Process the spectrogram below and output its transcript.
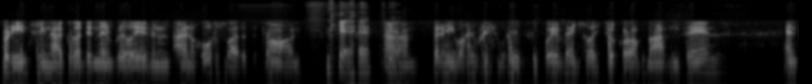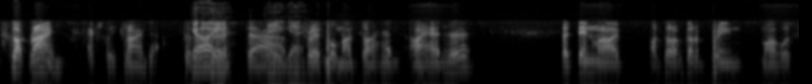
Pretty interesting though, because I didn't really even own a horse float at the time. Yeah. yeah. Um, but anyway, we, we, we eventually took her off Martin's hands, and Scott Rains actually trained her for the Oh, first There uh, three or four months I had I had her. But then when I I thought I've got to bring my horses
